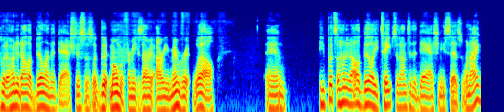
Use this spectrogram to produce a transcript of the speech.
put a hundred dollar bill on the dash. This is a good moment for me because I, I remember it well. And he puts a hundred dollar bill, he tapes it onto the dash, and he says, When I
